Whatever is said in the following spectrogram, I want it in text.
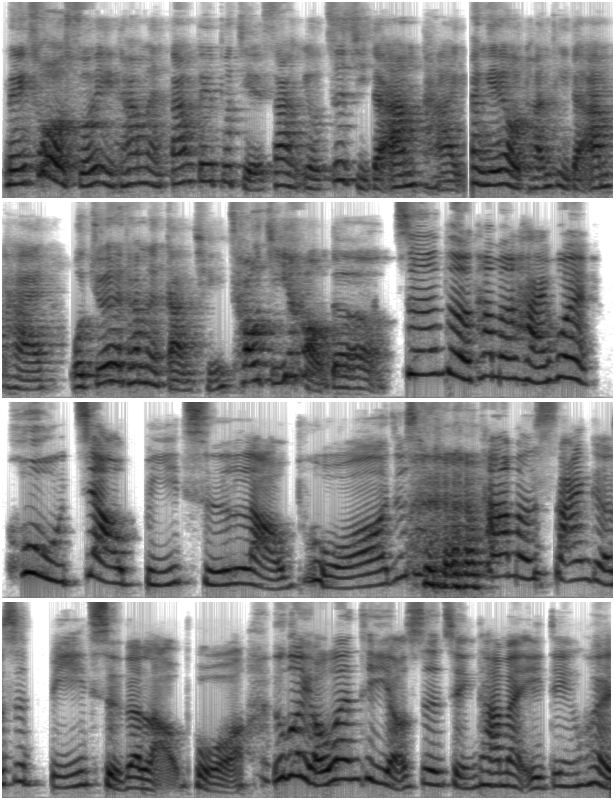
没错，所以他们单飞不解散，有自己的安排，但也有团体的安排。我觉得他们的感情超级好的，真的，他们还会。互叫彼此老婆，就是 他们三个是彼此的老婆。如果有问题、有事情，他们一定会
